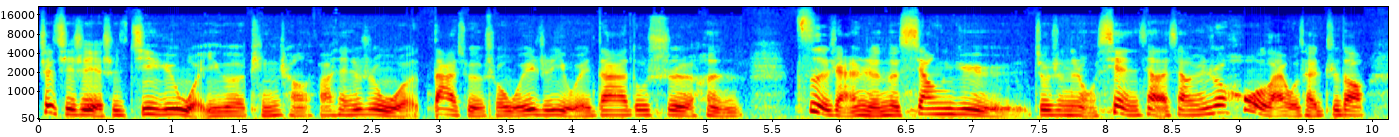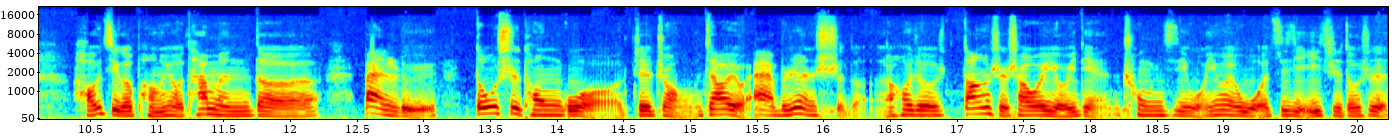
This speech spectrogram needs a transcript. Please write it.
这其实也是基于我一个平常的发现，就是我大学的时候，我一直以为大家都是很自然人的相遇，就是那种线下的相遇。就是后来我才知道，好几个朋友他们的伴侣都是通过这种交友 App 认识的，然后就当时稍微有一点冲击我，因为我自己一直都是。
